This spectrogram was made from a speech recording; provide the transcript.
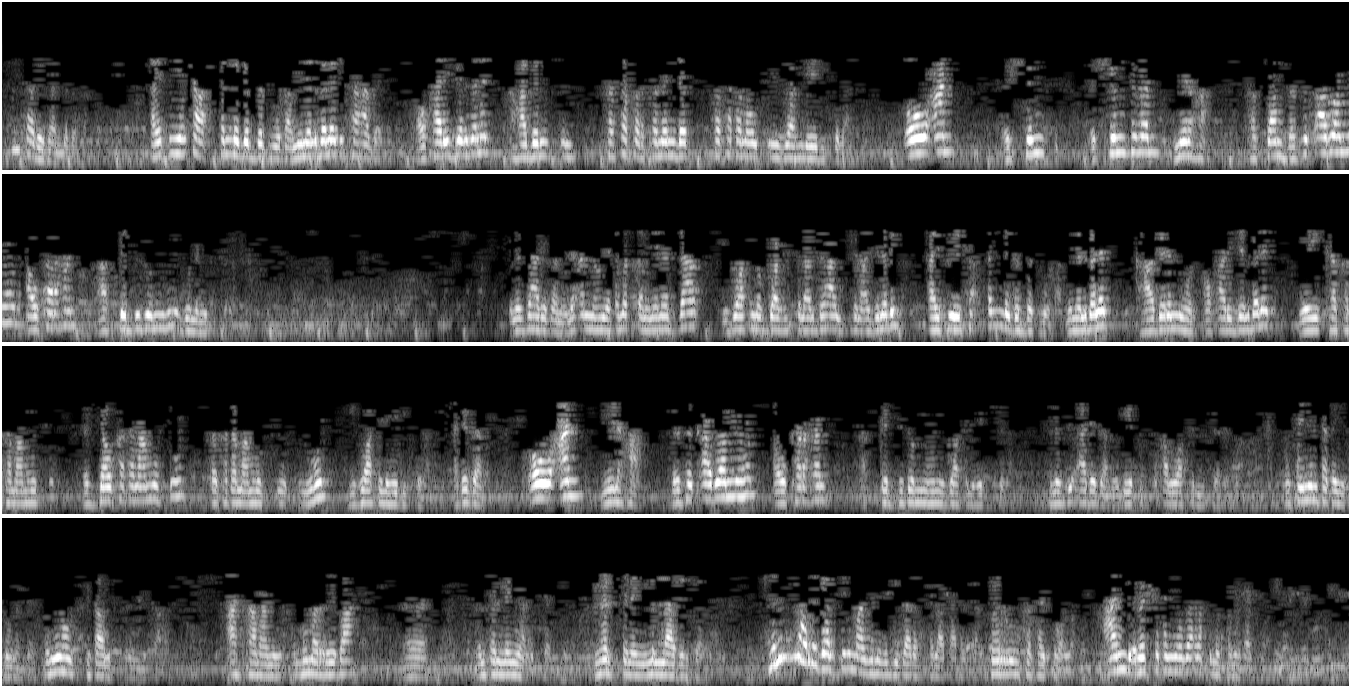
ስንት አደጋ አለ በጣም ሀይቱ የሻ ፈለገበት ቦታ ምን በለድ ከሀገር አው ኻሪጅ በለድ ከሀገር ውስጥ ከሰፈር ከመንደር ከከተማ ውጭ ይዟት ሊሄድ ይችላል። ኦአን እሽም እሽም ትበል ሚንሃ ከሷም በፍቃዷ የሚሆን አው አስገድዶ የሚሆን ይዞ መሄድ ይችላል። ስለዚህ አደጋ ነው። ለአንሁ የተመከነ ምን ይዟት መጓዝ ይችላል። ድሃ ይችን አጅነቢ ሀይቱ የሻ ፈለገበት ቦታ ምን በለድ ከሀገርም ይሁን አው በለድ ወይ ከከተማም ውስጥ እዛው ከተማም ውስጥ ይሁን ከከተማም ውስጥ ይሁን ይዟት ሊሄድ ይችላል። አደጋ ነው። ኦአን ሚንሃ በፍቃዷም ይሁን አው ከርሃን አስገድዶ የሚሆን ይዟት ሊሄድ ይችላል። ስለዚህ አደጋ ነው። ቤት ውስጥ የሚደረግ ሁሴንም ተጠይቀው ነበር። እኔ ሆስፒታል ውስጥ ነው አሳማሚ ሙመሪባ እንትን ነኝ አለቻቸው። ነርስ ነኝ ምን ላድርግ ምንም ማድረግ አልችልም። አጅነቢ ጋር ሰላጣ አደርጋለሁ። በሩን ከፈችዋለሁ። አንድ በሽተኛው ጋር ራሱ መሰመጣት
